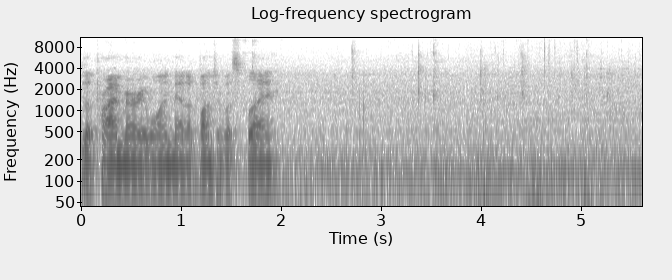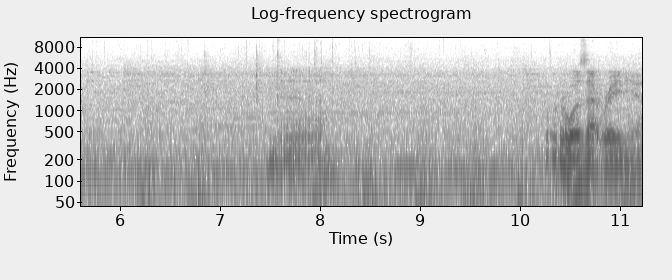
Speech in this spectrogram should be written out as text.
the primary one that a bunch of us play. Uh, where was that radio?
